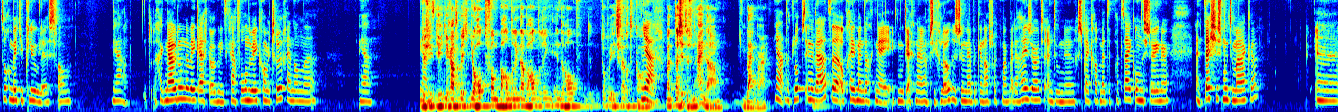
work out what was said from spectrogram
toch een beetje clueless van, ja, dat ga ik nou doen, dat weet ik eigenlijk ook niet. Ik ga volgende week gewoon weer terug en dan, uh, ja. ja. Dus je, je gaat een beetje, je hopt van behandeling naar behandeling in de hoop toch weer iets verder te komen. Ja. Maar daar zit dus een einde aan, blijkbaar. Ja, dat klopt inderdaad. Uh, op een gegeven moment dacht ik, nee, ik moet echt naar een psycholoog. Dus toen heb ik een afspraak gemaakt bij de huisarts en toen een gesprek gehad met de praktijkondersteuner en testjes moeten maken. Uh,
